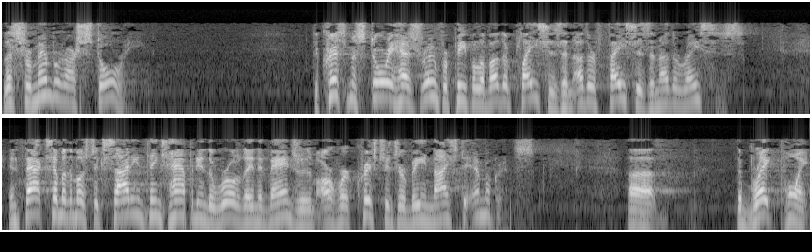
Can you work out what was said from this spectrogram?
Let's remember our story. The Christmas story has room for people of other places and other faces and other races. In fact, some of the most exciting things happening in the world today in evangelism are where Christians are being nice to immigrants. Uh, the Breakpoint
